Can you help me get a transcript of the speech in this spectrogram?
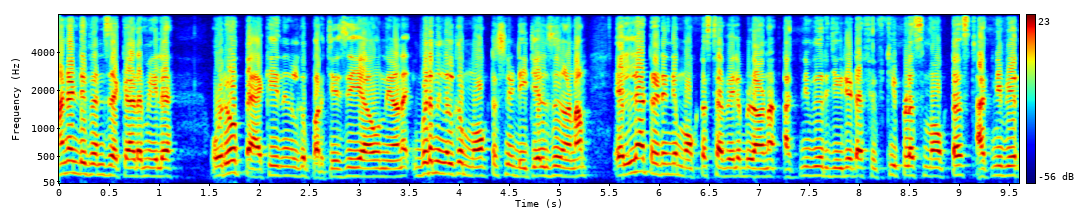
ആൻഡ് ഡിഫൻസ് അക്കാഡമിയിലെ ഓരോ പാക്കേജ് നിങ്ങൾക്ക് പർച്ചേസ് ചെയ്യാവുന്നതാണ്. ഇവിടെ നിങ്ങൾക്ക് മോക്ക് ടെസ്റ്റിന്റെ ഡീറ്റെയിൽസ് കാണാം. എല്ലാ ട്രേഡിന്റെ മോക്ക് ടെസ്റ്റ് അവൈലബിൾ ആണ്. അഗ്നിവീർ ജി ഡിയുടെ fifty plus mock test Agniveer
